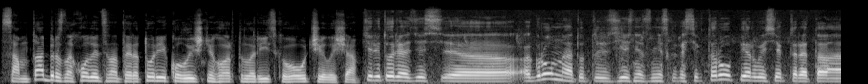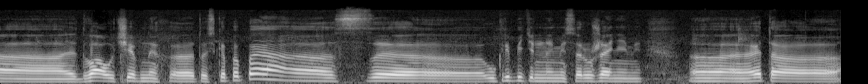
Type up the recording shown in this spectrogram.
Сам табір знаходиться на території колишнього артилерійського училища. Территория здесь э, огромная, тут есть нес- несколько секторов. Первый сектор это два учебных, э, то есть КПП э, с э, укрепительными сооружениями. Э, Это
